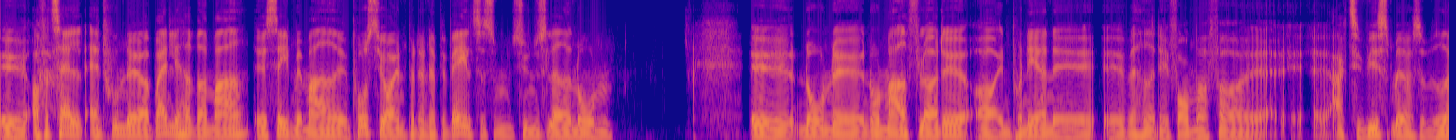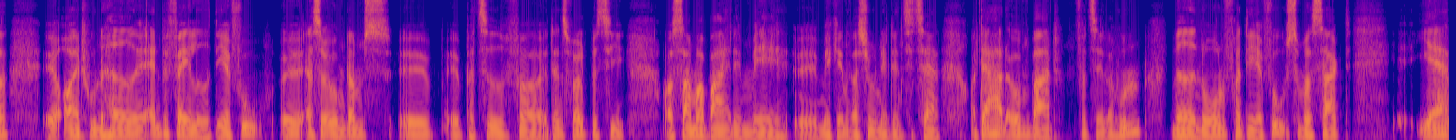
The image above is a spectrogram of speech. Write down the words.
øh, og fortalt, at hun øh, oprindeligt havde været meget øh, set med meget øh, positive øjne på den her bevægelse, som hun synes lavede nogle øh, nogle, øh, nogle meget flotte og imponerende øh, hvad hedder det, former for øh, aktivisme og så videre, øh, og at hun havde anbefalet DFU, øh, altså Ungdomspartiet øh, for Dansk Folkeparti, at samarbejde med, øh, med Generation Identitær. Og der har der åbenbart, fortæller hun, været nogen fra DFU, som har sagt, ja,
